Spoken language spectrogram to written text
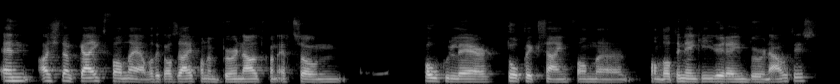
En als je dan kijkt van, nou ja, wat ik al zei, van een burn-out kan echt zo'n populair topic zijn van, uh, van dat in één keer iedereen burn-out is.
